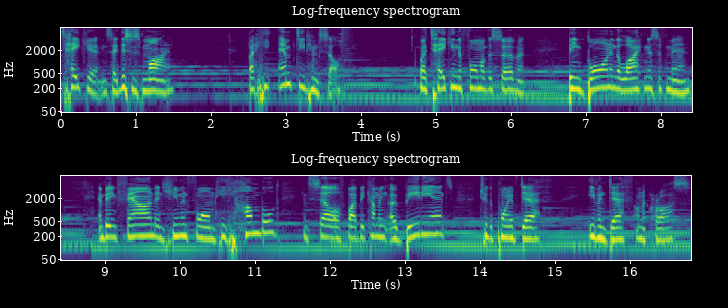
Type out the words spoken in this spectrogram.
take it and say, This is mine. But he emptied himself by taking the form of a servant, being born in the likeness of men, and being found in human form, he humbled himself by becoming obedient to the point of death, even death on a cross.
